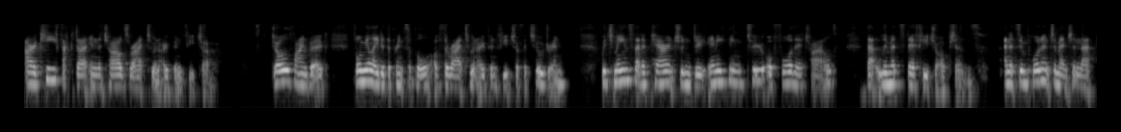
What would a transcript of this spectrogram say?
are a key factor in the child's right to an open future. Joel Feinberg formulated the principle of the right to an open future for children, which means that a parent shouldn't do anything to or for their child that limits their future options. And it's important to mention that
